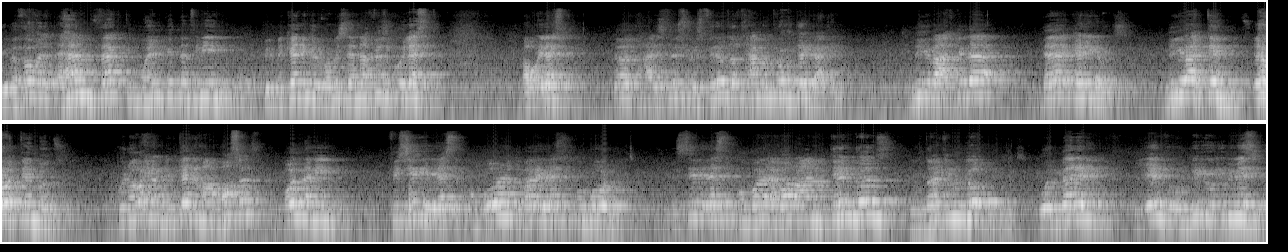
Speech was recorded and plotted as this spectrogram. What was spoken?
يبقى فقد اهم فاكتور مهم جدا في مين؟ في الميكانيكال بروبابيلتي لأنها فيزيكو الاستيك أو الاستيك تقدر تحسس الاستريب تتحمل تروح وترجع تاني. نيجي بعد كده ده كاليجامنتس نيجي بقى التندونز إيه هو التندونز كنا وإحنا بنتكلم عن ماسلز قلنا مين؟ في سيريال الاستيك كومبوننت وبارا الاستيك كومبوننت السيريال الاستيك كومبوننت عبارة عن التندونز والدايتيمون لوب والبارل الاند والبيري والابيميزيا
